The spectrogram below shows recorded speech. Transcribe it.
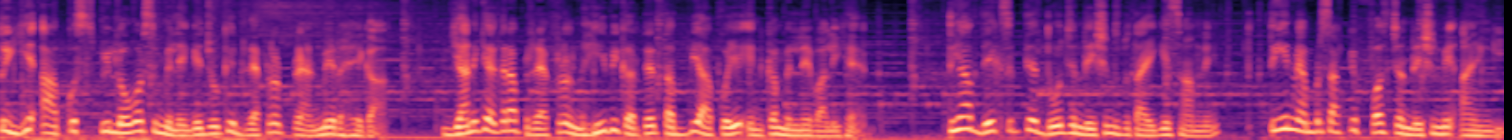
तो ये आपको स्पिल ओवर से मिलेंगे, जो कि रेफरल प्लान में रहेगा। यानी कि अगर आप रेफरल नहीं भी करते, तब भी आपको ये इनकम मिलने वाली है। तो यहाँ आप देख सकते हैं दो जनरेशन बताई गई सामने। तीन मेंबर्स आपके फ़र्स्ट जनरेशन में आएँगी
